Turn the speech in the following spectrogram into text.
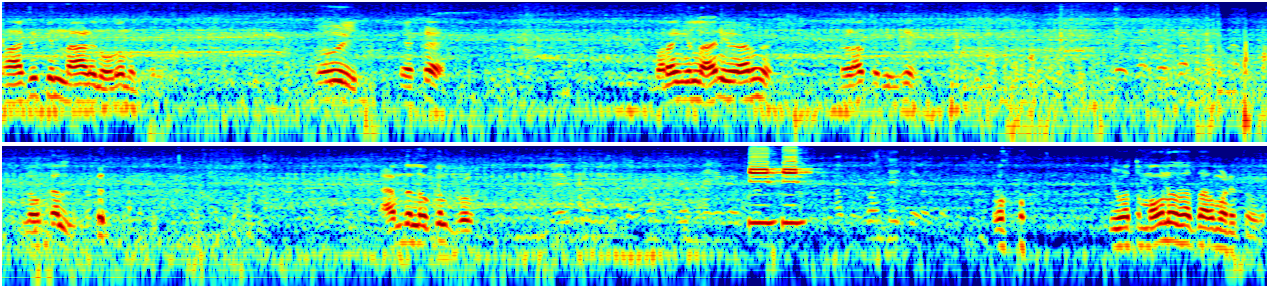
ಬಾಜುಕಿಂದ ನಾಳೆ ನೋಡೋಣ ಓಯ್, ಯಾಕೆ? ಬರಂಗಿಲ್ಲ, ನೀವು ಯಾರು ಹೇಳತ್ತೀರಿ ಹಿಂಗೆ? Local I am the local bro ಇವತ್ತು ಮೌನ ರಥಾರ ಮಾಡಿತ್ತು ಅವರು.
